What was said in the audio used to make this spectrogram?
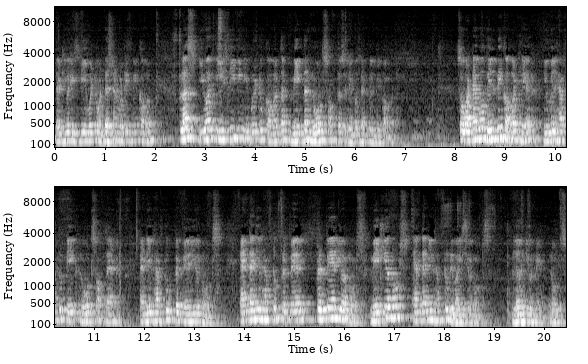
that you are easily able to understand what is being covered. Plus, you are easily being able to cover that, make the notes of the syllabus that will be covered. So whatever will be covered here, you will have to take notes of that, and you'll have to prepare your notes. And then you'll have to prepare prepare your notes, make your notes, and then you have to revise your notes, learn your na- notes.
